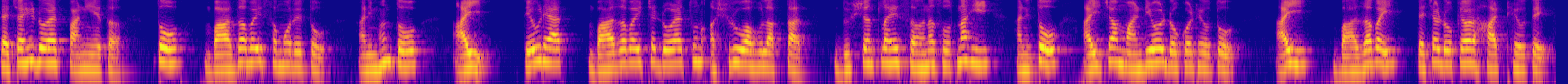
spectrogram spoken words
त्याच्याही डोळ्यात पाणी येतं. तो बाळजाबाई समोर येतो आणि म्हणतो आई तेवढ्यात बाळजाबाईच्या डोळ्यातून अश्रू वाहू लागतात. दुष्यंतला हे सहनच होत नाही आणि तो आईच्या मांडीवर डोकं ठेवतो. आई बाळजाबाई त्याच्या डोक्यावर हात ठेवते.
